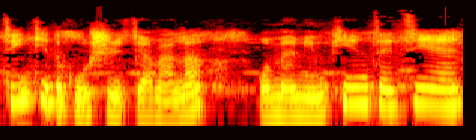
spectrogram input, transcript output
今天的故事讲完了，我们明天再见。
